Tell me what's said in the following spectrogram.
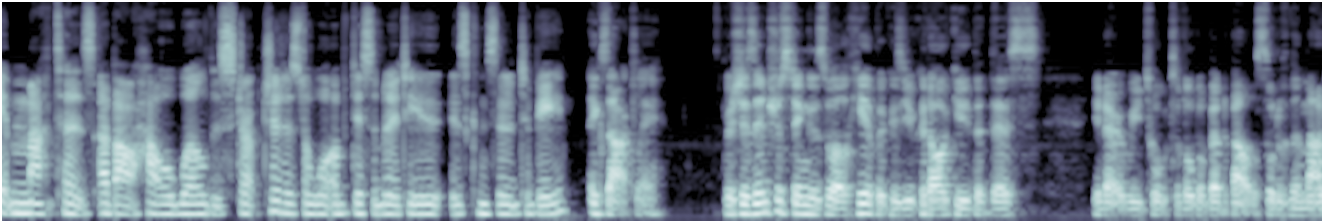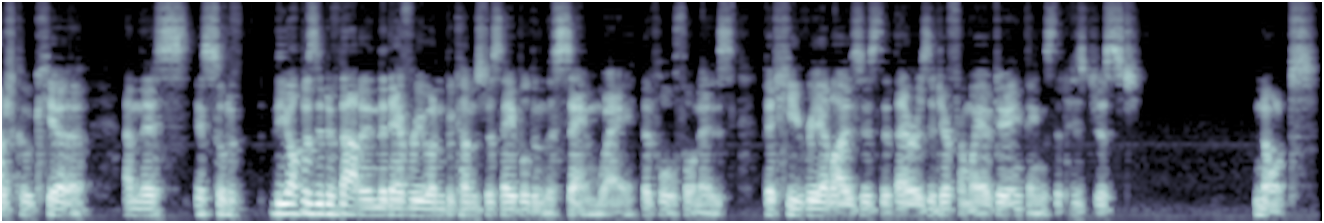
it matters about how a world is structured as to what a disability is considered to be. Exactly. Which is interesting as well here because you could argue that this, you know, we talked a little bit about sort of the magical cure, and this is sort of the opposite of that in that everyone becomes disabled in the same way that Hawthorne is, but he realizes that there is a different way of doing things that has just not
